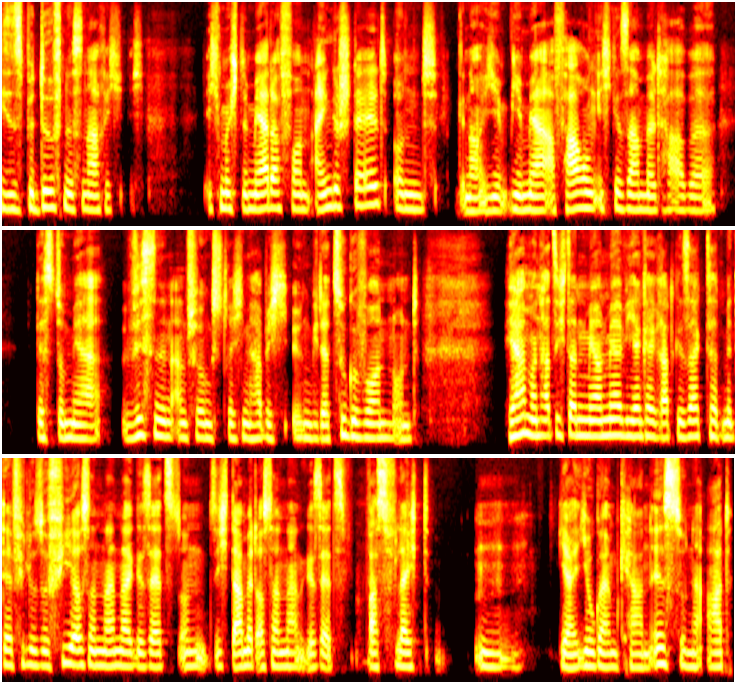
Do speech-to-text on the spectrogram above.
dieses Bedürfnis nach, ich, ich, ich möchte mehr davon eingestellt und genau, je, je mehr Erfahrung ich gesammelt habe, desto mehr Wissen in Anführungsstrichen habe ich irgendwie dazu gewonnen und ja, man hat sich dann mehr und mehr, wie Janka gerade gesagt hat, mit der Philosophie auseinandergesetzt und sich damit auseinandergesetzt, was vielleicht mh, mm, ja Yoga im Kern ist, so eine Art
